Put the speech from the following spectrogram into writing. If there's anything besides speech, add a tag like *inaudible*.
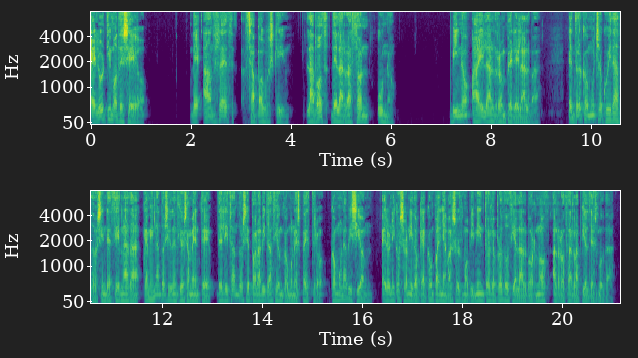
El último deseo de Andrzej Zapowski. La voz de la razón 1. Vino a él al romper el alba. Entró con mucho cuidado, sin decir nada, caminando silenciosamente, deslizándose por la habitación como un espectro, como una visión. El único sonido que acompañaba sus movimientos lo producía el albornoz al rozar la piel desnuda.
